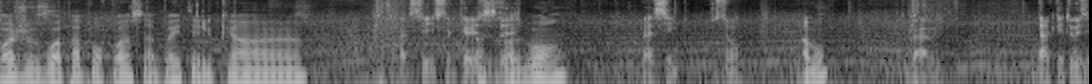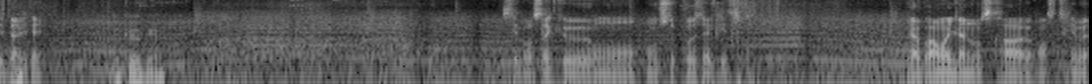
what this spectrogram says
Moi, je vois pas pourquoi ça a pas été le cas euh, Bah si, c'est le cas à. Strasbourg. Hein. Bah si, justement. Ah bon? Bah oui. Dark et tout, ils étaient invités. Ok, ok. C'est pour ça qu'on on se pose la question. Mais apparemment, il l'annoncera en stream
